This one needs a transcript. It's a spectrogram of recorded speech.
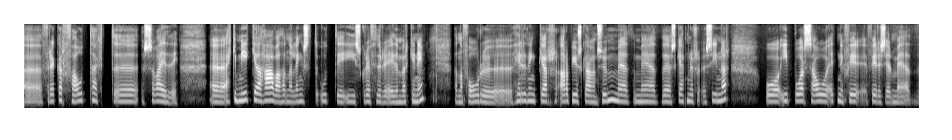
uh, frekar fátækt uh, svæði. Ekki mikið að hafa þannig lengst úti í skröfþurri eðimörkinni þannig fóru hyrðingjar arabíuskagansum með, með skefnur sínar og íbúar sá einnig fyrir sér með,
